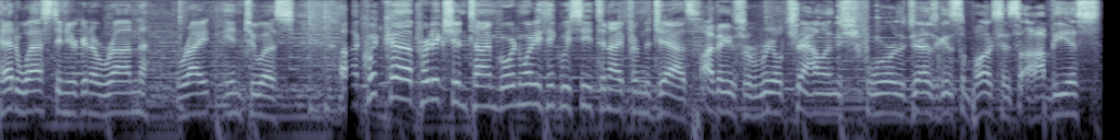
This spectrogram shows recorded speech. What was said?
head west, and you're going to run right into us. Uh, quick uh, prediction time, Gordon. What do you think we see tonight from the Jazz? I think it's a real challenge for the Jazz against the Bucks. It's obvious.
